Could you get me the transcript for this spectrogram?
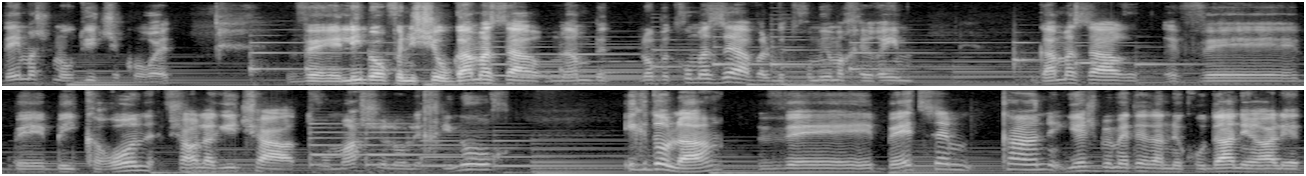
די משמעותית שקורית. ולי באופן אישי הוא גם עזר, אמנם ב, לא בתחום הזה, אבל בתחומים אחרים גם עזר, ובעיקרון אפשר להגיד שהתרומה שלו לחינוך היא גדולה, ובעצם כאן יש באמת את הנקודה, נראה לי, את,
